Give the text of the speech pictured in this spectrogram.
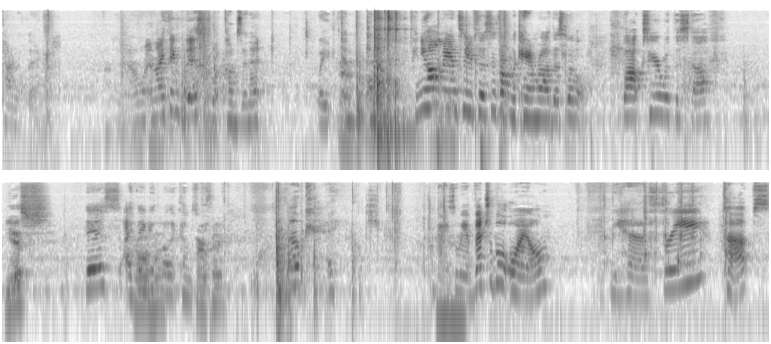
kind of thing. You know, and I think this is what comes in it. Wait, can, um, can you help me and see if this is on the camera? This little box here with the stuff. Yes. This, I think, is Uh-huh. what it comes with. Perfect. Okay. Okay, so we have vegetable oil. We have three cups.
